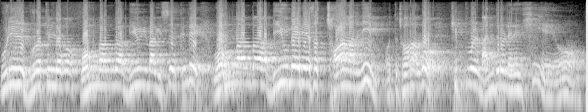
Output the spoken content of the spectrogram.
우리를 무너뜨리려고 원망과 미움이 막 있어요. 근데 원망과 미움에 대해서 저항하는 힘, 어떤 저항하고 기쁨을 만들어내는 힘이에요.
